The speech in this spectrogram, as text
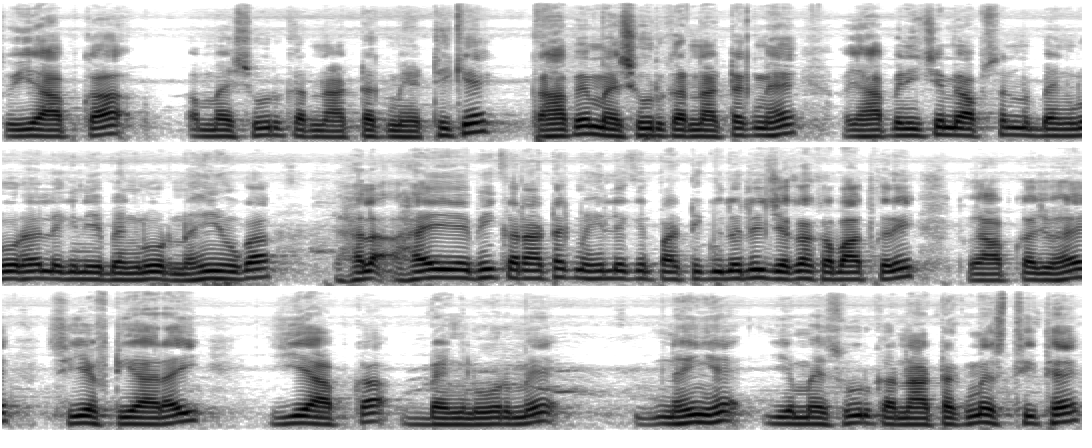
तो ये आपका मैसूर कर्नाटक में है। ठीक है? कहाँ पे? मैसूर कर्नाटक में है। और यहाँ पे नीचे में ऑप्शन में बेंगलोर है, लेकिन ये बेंगलोर नहीं होगा। है ये भी कर्नाटक में ही, लेकिन पार्टिकुलरली जगह का बात करें तो आपका जो है C F T R I ये आपका बेंगलोर में नहीं है, ये मैसूर कर्नाटक में स्थित है।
